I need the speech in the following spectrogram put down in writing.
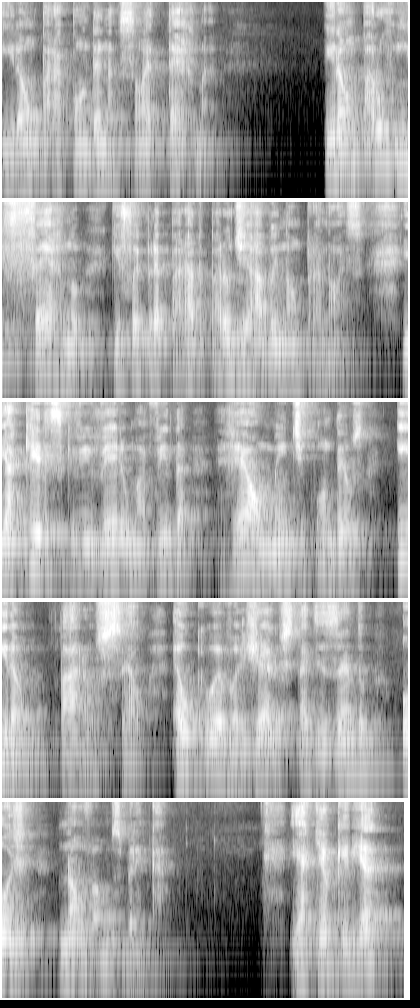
irão para a condenação eterna, irão para o inferno que foi preparado para o diabo e não para nós. E aqueles que viverem uma vida realmente com Deus irão para o céu. É o que o Evangelho está dizendo hoje. Não vamos brincar. E aqui eu queria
